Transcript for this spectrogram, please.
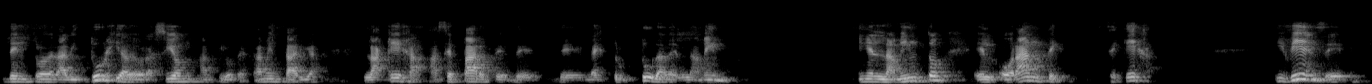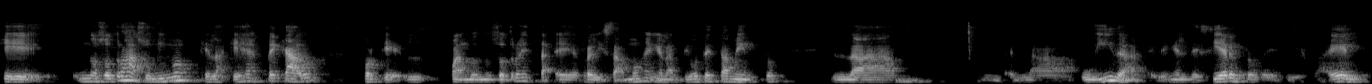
dentro de la liturgia de oración antiguo testamentaria, la queja hace parte de, de la estructura del lamento. En el lamento, el orante se queja. Y fíjense que nosotros asumimos que la queja es pecado porque cuando nosotros eh, revisamos en el Antiguo Testamento la, la huida en el desierto de Israel,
